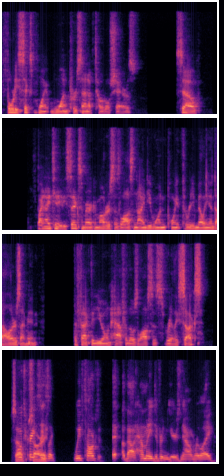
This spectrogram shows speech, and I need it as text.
46.1% of total shares. So by 1986, American Motors has lost 91.3 million dollars. I mean, the fact that you own half of those losses really sucks. So what's crazy sorry. is like we've talked eh, about how many different years now, and we're like,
